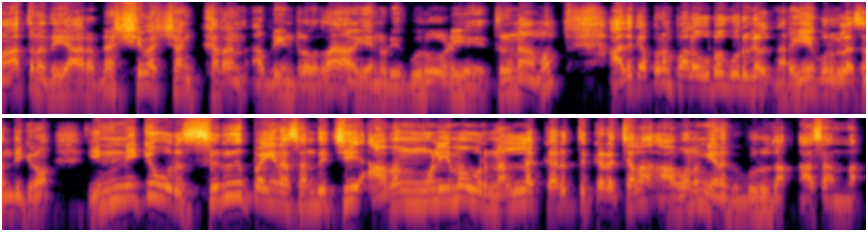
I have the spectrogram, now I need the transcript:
மாற்றினது யார் அப்படின்னா சிவசங்கரன் அப்படின்றவர் தான் என்னுடைய குருவுடைய திருநாமம். அதுக்கப்புறம் பல உபகுருகள் நிறைய குருகளை சந்திக்கிறோம். இன்னைக்கு ஒரு சிறு பையனை சந்திச்சு அவன் மூலியமா ஒரு நல்ல கருத்து கிடைச்சாலும் அவனும் எனக்கு குரு தான் ஆசான் தான்.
